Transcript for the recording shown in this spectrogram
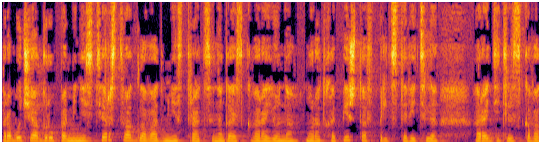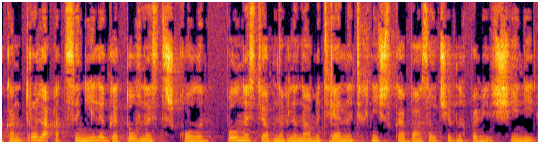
Рабочая группа министерства, глава администрации Ногайского района Мурат Хапиштов, представители родительского контроля оценили готовность школы. Полностью обновлена материально-техническая база учебных помещений,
